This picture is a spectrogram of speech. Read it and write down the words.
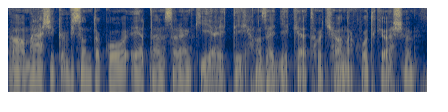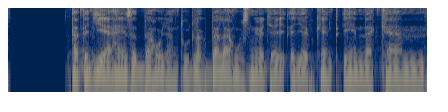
A másik viszont akkor értelemszerűen kiejti az egyiket, hogyha annak volt kevesebb. Tehát egy ilyen helyzetben hogyan tudlak belehúzni, hogy egyébként én nekem,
